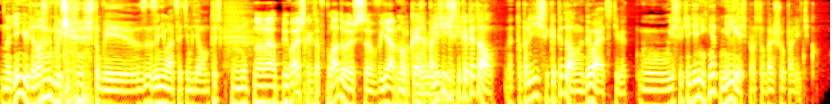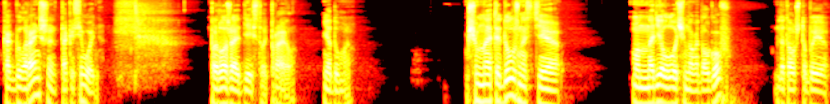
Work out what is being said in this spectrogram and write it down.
но деньги у тебя должны быть, чтобы за- заниматься этим делом. То есть, Ну, наверное, отбиваешь как-то, вкладываешься в ярмарку. ну, конечно, и- политический капитал. Это политический капитал набивается тебе. Ну, Если у тебя денег нет, не лезь просто в большую политику. Как было раньше, так и сегодня. Продолжает действовать правило, я думаю. В общем, на этой должности он наделал очень много долгов для того, чтобы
